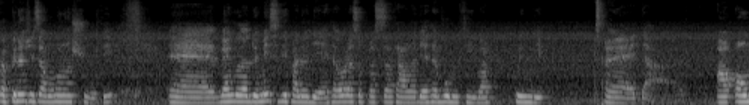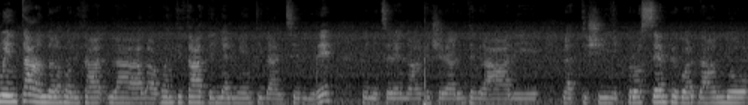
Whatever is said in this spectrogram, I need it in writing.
Appena ci siamo conosciuti. Eh, vengo da due mesi di paleo dieta, ora sono passata a una dieta evolutiva, quindi eh, da- a- aumentando la qualità, la, la quantità degli alimenti da inserire, quindi inserendo anche cereali integrali, latticini, però sempre guardando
